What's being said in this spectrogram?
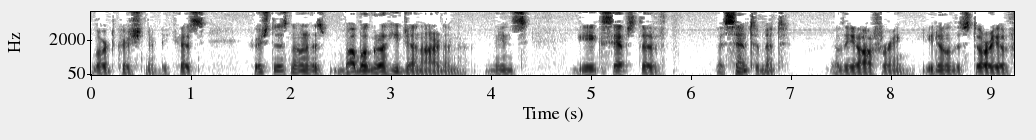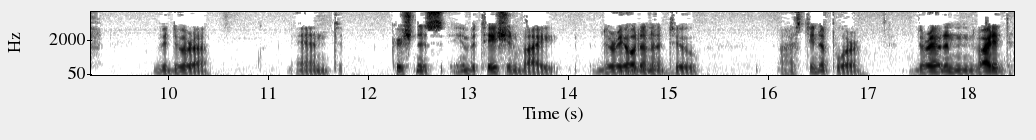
Lord Krishna because Krishna is known as Bhava Grahi Janardana, means he accepts the, the sentiment of the offering. You know the story of Vidura and Krishna's invitation by Duryodhana to Hastinapur. Duryodhana invited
